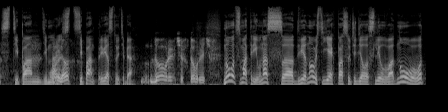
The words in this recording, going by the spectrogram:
Степан Димура. Алло. Степан, приветствую тебя. Добрый вечер, добрый вечер. Ну вот смотри, у нас а, две новости, я их, по сути дела, слил в одну. Вот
